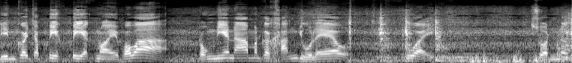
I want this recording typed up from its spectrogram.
ดินก็จะเปียกๆหน่อยเพราะว่าตรงนี้น้ำมันก็ขังอยู่แล้วด้วยส่วนหนึ่ง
